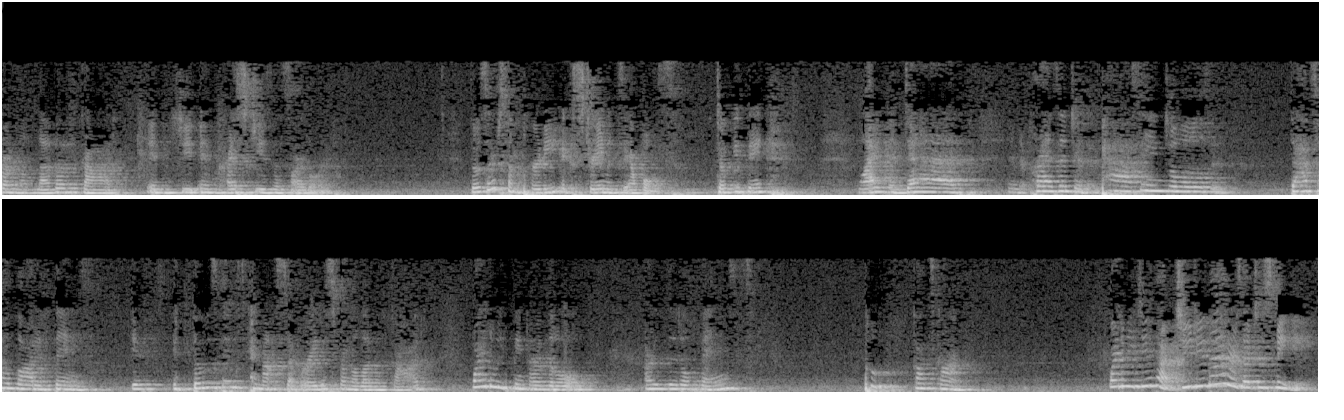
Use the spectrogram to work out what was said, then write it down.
from the love of God in, in Christ Jesus our Lord. Those are some pretty extreme examples, don't you think? Life and death, in the present or the past, angels, and that's a lot of things. If, if those things cannot separate us from the love of God, why do we think our little, our little things poof, God's gone. Why do we do that? Do you do that or is that just me?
